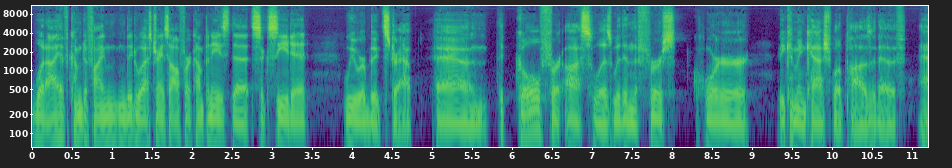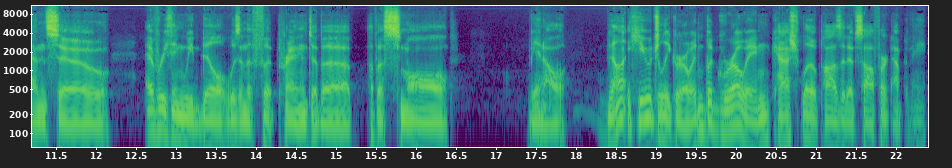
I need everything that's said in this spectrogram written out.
what I have come to find Midwestern software companies that succeeded, we were bootstrapped. And the goal for us was within the first quarter becoming cash flow positive. And so everything we built was in the footprint of a of a small, you know, not hugely growing, but growing cash flow positive software company.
